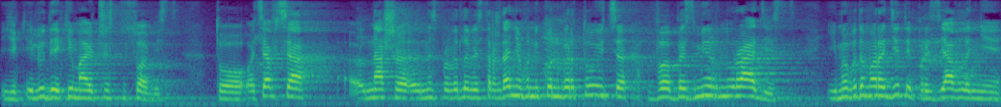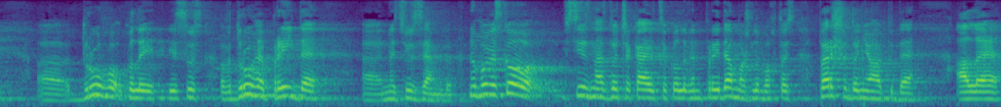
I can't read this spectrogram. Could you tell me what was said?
і люди, які мають чисту совість, то оця вся е, наше несправедливе страждання, вони конвертуються в безмірну радість. І ми будемо радіти при з'явленні е, другого, коли Ісус вдруге прийде на цю землю. Не обов'язково всі з нас дочекаються, коли Він прийде, можливо, хтось перший до нього піде, але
